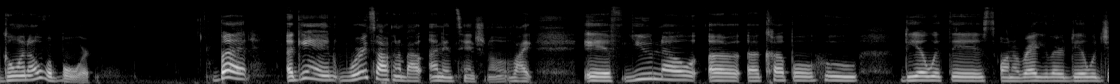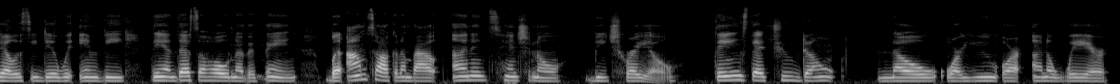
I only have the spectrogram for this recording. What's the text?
going overboard. But again, we're talking about unintentional. Like if you know a, a couple who deal with this on a regular, deal with jealousy, deal with envy, then that's a whole nother thing. But I'm talking about unintentional betrayal. Things that you don't know or you are unaware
